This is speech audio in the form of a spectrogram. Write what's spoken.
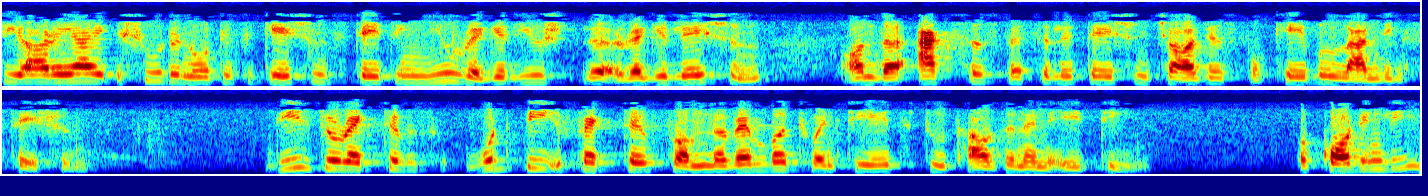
TRAI issued a notification stating new uh, regulation on the access facilitation charges for cable landing stations. These directives would be effective from November 28, 2018. Accordingly,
